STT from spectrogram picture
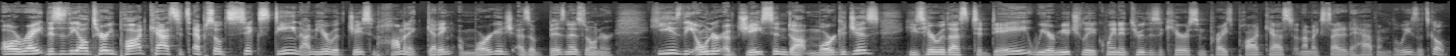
All right, this is the Alteri podcast. It's episode 16. I'm here with Jason Humeniuk, getting a mortgage as a business owner. He is the owner of Jason Mortgages. He's here with us today. We are mutually acquainted through the Zacchaeus and Price podcast, and I'm excited to have him. Louise, let's go.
